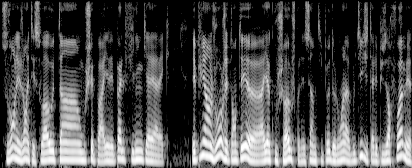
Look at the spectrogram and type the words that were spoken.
Souvent, les gens étaient soit hautains ou je sais pas, il n'y avait pas le feeling qui allait avec. Et puis un jour, j'ai tenté euh, Ayaku Shop, je connaissais un petit peu de loin la boutique, j'étais allé plusieurs fois, mais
